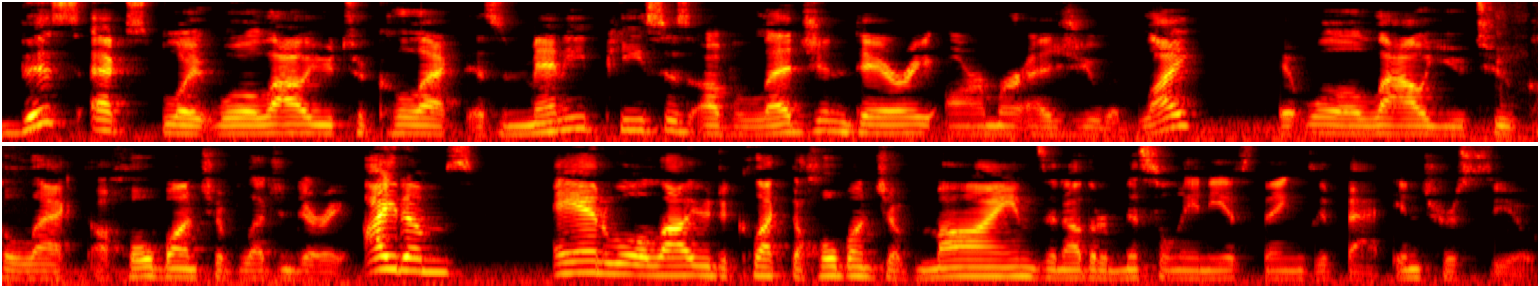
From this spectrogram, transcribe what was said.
This exploit will allow you to collect as many pieces of legendary armor as you would like. It will allow you to collect a whole bunch of legendary items and will allow you to collect a whole bunch of mines and other miscellaneous things if that interests you.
